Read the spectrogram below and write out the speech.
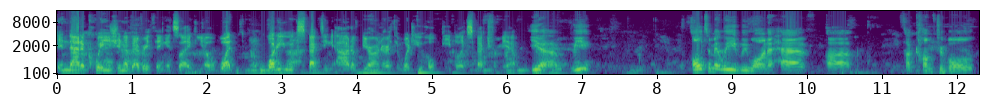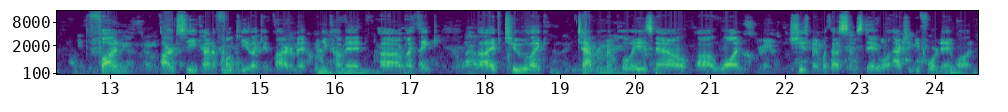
in that equation of everything, it's like you know what what are you expecting out of beer on Earth, and what do you hope people expect from you? Yeah, we ultimately we want to have uh, a comfortable, fun, artsy, kind of funky like environment when you come in. Um, I think uh, I have two like taproom employees now. Uh, one, she's been with us since day one, actually before day one,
